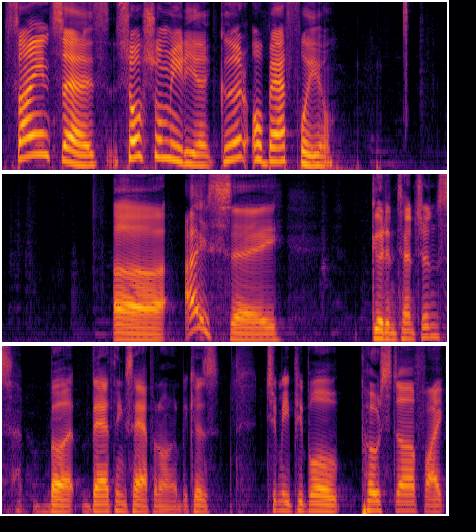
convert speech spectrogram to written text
Science says social media good or bad for you? Uh, I say good intentions, but bad things happen on it because too many people post stuff like,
